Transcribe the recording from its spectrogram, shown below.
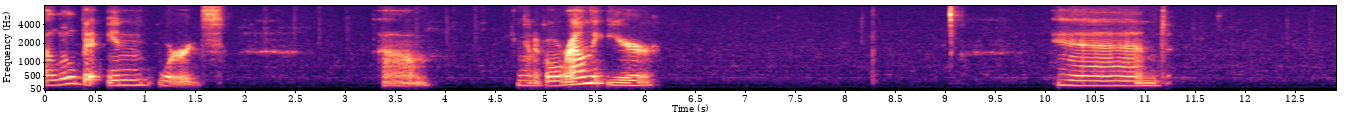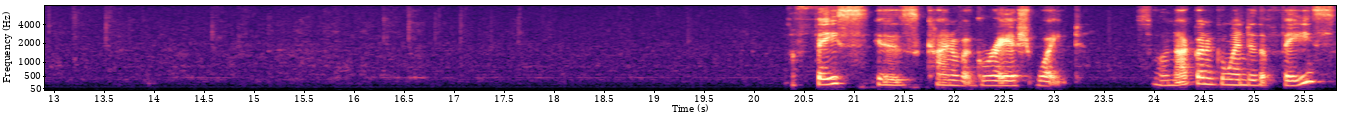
a little bit inwards. Um, I'm going to go around the ear. And the face is kind of a grayish white. So I'm not going to go into the face.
